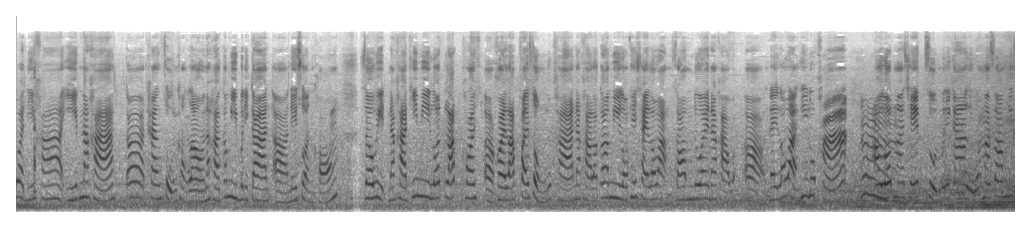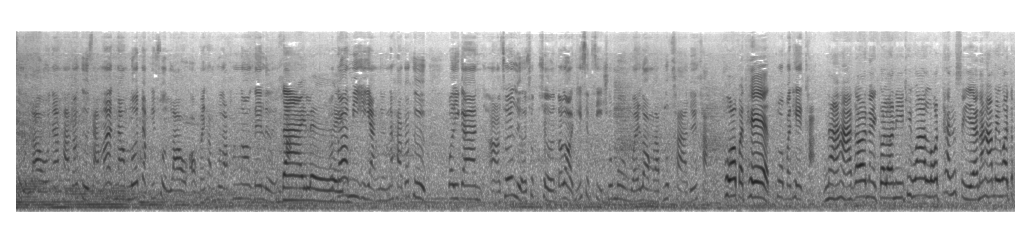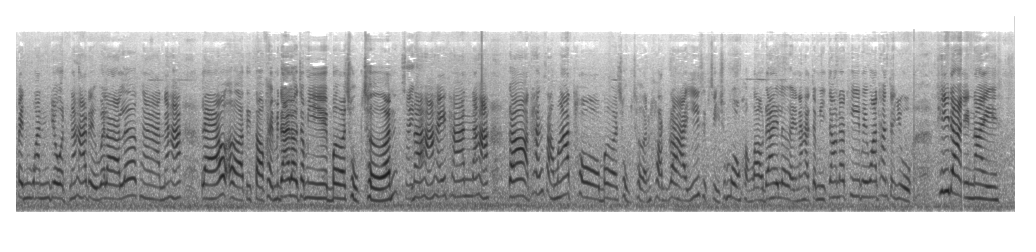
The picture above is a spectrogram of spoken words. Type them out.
วัสดีค่ะ อีฟนะคะ ก็ทางศูนย์ของเรานะคะ ก็มีบริการเอ่อในส่วนของเซอร์วิสนะคะ ที่มีรถรับคอยเอ่อคอยรับคอยส่งลูกค้านะคะ แล้วก็มีรถให้ใช้ระหว่างซ่อมด้วยนะคะเอ่อในระหว่างที่ลูกค้าอืมเอารถมาเช็คศูนย์บริการหรือว่ามาซ่อมที่ศูนย์เรานะคะ ก็คือสามารถนำรถจากที่ศูนย์เราออกไปทำธุระข้างนอกได้เลย ได้เลแล้วยก็มีอีกอย่างหนึ่งนะคะก็คือ บริการอ่าช่วยเหลือฉุกเฉินตลอด 24 ชั่วโมงไว้รองรับลูกค้าด้วยค่ะ ทั่วประเทศ ทั่วประเทศค่ะ นะคะ ก็ในกรณีที่ว่ารถท่านเสียนะคะ ไม่ว่าจะเป็นวันหยุดนะคะ หรือเวลาเลิกงานนะคะ แล้วเอ่อติดต่อใครไม่ได้เราจะมีเบอร์ฉุกเฉินใช่ค่ะนะคะ ให้ท่านนะคะ ก็ท่านสามารถโทรเบอร์ฉุกเฉินฮอตไลน์24 ชั่วโมงของเราได้เลยนะคะ จะมีเจ้าหน้าที่ไม่ว่าท่านจะอยู่ที่ใดใน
